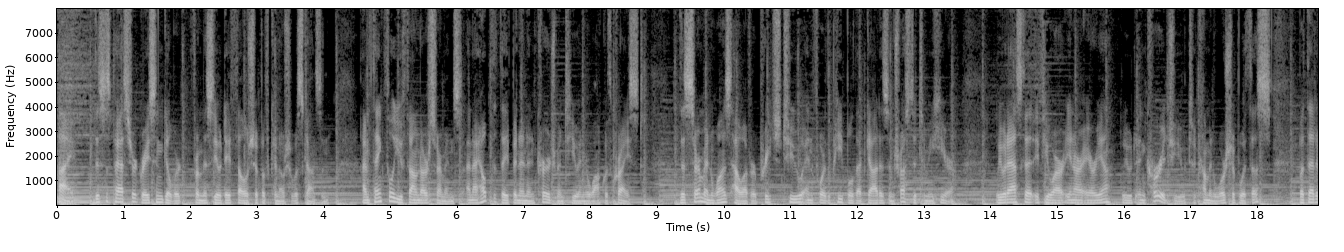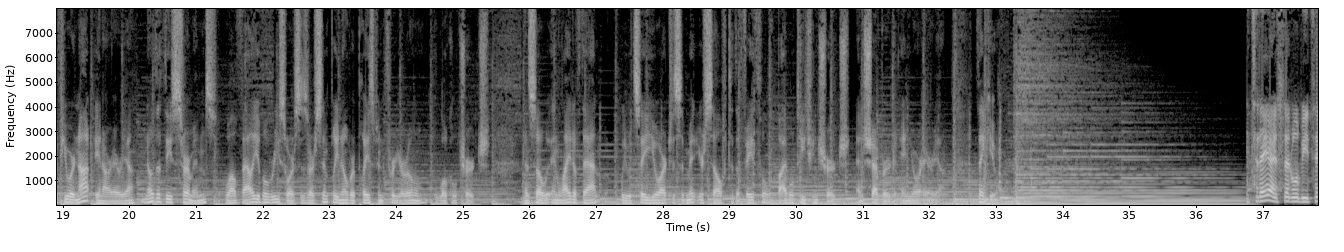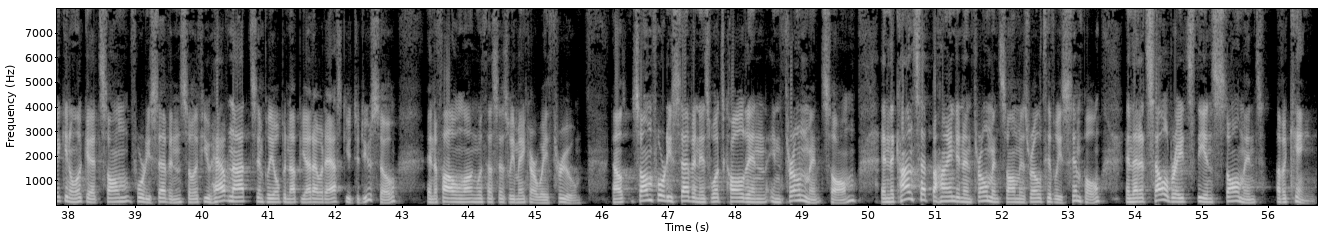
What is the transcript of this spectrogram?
Hi, this is Pastor Grayson Gilbert from Missio Dei Fellowship of Kenosha, Wisconsin. I'm thankful you found our sermons, and I hope that they've been an encouragement to you in your walk with Christ. This sermon was, however, preached to and for the people that God has entrusted to me here. We would ask that if you are in our area, we would encourage you to come and worship with us, but that if you are not in our area, know that these sermons, while valuable resources, are simply no replacement for your own local church. And so, in light of that, we would say you are to submit yourself to the faithful Bible teaching church and shepherd in your area. Thank you. Today, I said we'll be taking a look at Psalm 47. So, if you have not simply opened up yet, I would ask you to do so and to follow along with us as we make our way through. Now, Psalm 47 is what's called an enthronement psalm. And the concept behind an enthronement psalm is relatively simple in that it celebrates the installment of a king.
